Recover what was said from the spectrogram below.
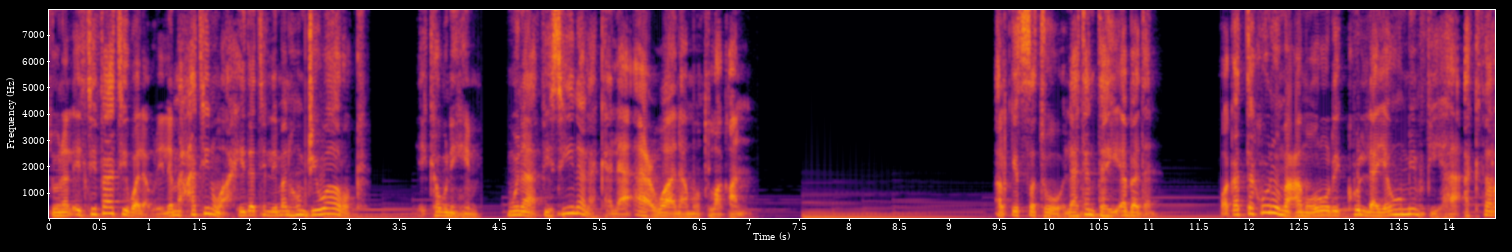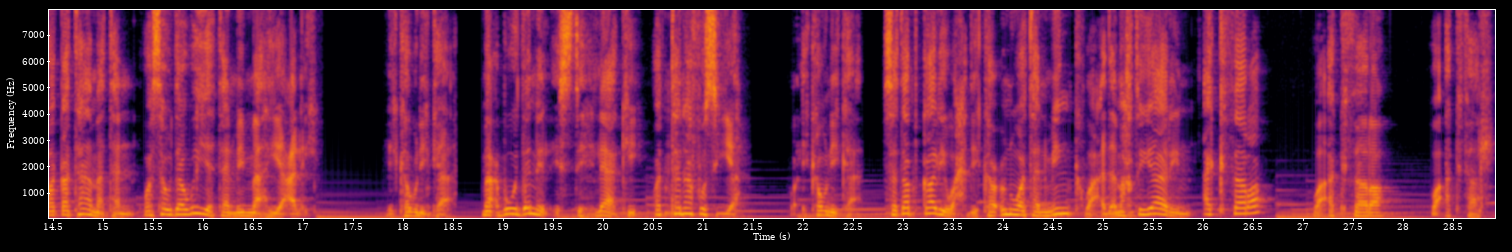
دون الالتفات ولو للمحة واحدة لمن هم جوارك. لكونهم منافسين لك لا أعوان مطلقا. القصة لا تنتهي ابدا. وقد تكون مع مرور كل يوم فيها أكثر قتامة وسوداوية مما هي عليه. لكونك معبودا للاستهلاك والتنافسية ولكونك ستبقى لوحدك عنوة منك وعدم اختيار أكثر وأكثر وأكثر.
